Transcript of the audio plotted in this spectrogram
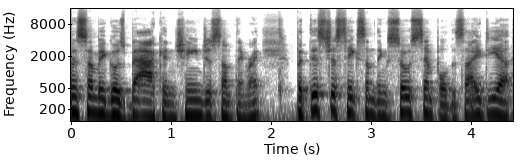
if somebody goes back and changes something, right? But this just takes something so simple, this idea,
